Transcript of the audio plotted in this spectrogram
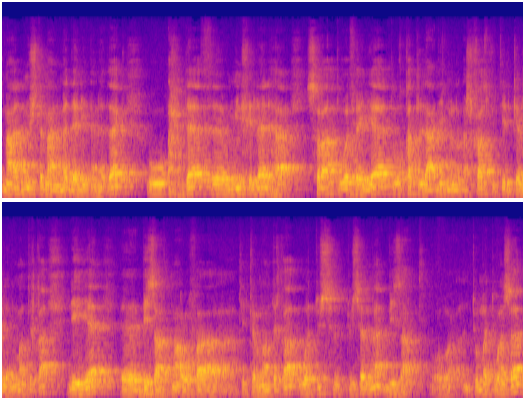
مع المجتمع المدني آنذاك وأحداث من خلالها صارت وفيات وقتل العديد من الأشخاص في تلك المنطقة اللي هي آه، بيزارت معروفة تلك المنطقة وتسمى بيزارت. وأنتم توانسه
